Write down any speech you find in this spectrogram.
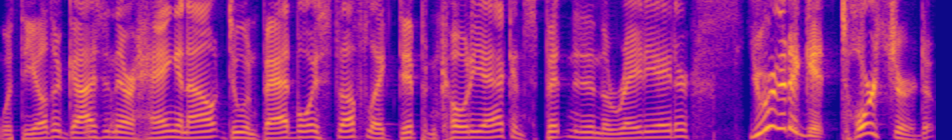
with the other guys in there hanging out doing bad boy stuff like dipping Kodiak and spitting it in the radiator, you were gonna get tortured,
